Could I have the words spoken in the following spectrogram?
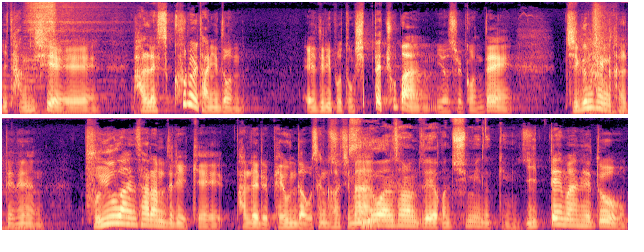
이 당시에 발레 스쿨을 다니던 애들이 보통 10대 초반이었을 건데 지금 생각할 때는 부유한 사람들이 이렇게 발레를 배운다고 생각하지만 훌륭한 사람들의 약간 취미 느낌이지. 이때만 해도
